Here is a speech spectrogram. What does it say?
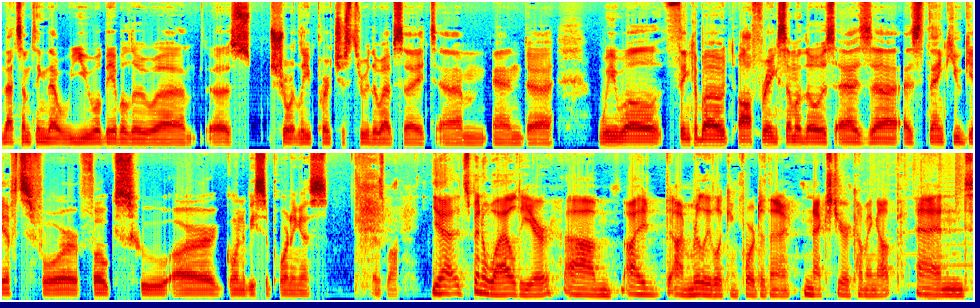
that's something that you will be able to uh, uh, shortly purchase through the website, um, and uh, we will think about offering some of those as as thank you gifts for folks who are going to be supporting us as well. Yeah, it's been a wild year. Um, I, I'm really looking forward to the ne- next year coming up. And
